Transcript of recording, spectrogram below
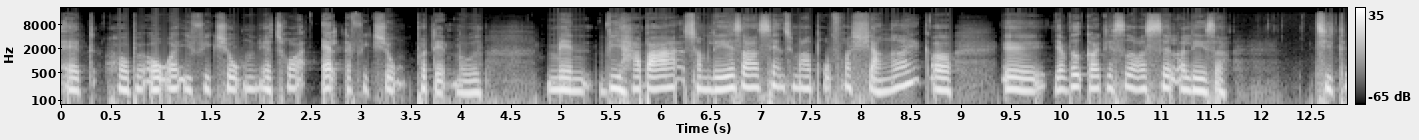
at hoppe over i fiktionen. Jeg tror, alt er fiktion på den måde. Men vi har bare som læsere sindssygt meget brug for genre, ikke? Og øh, jeg ved godt, jeg sidder også selv og læser tit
